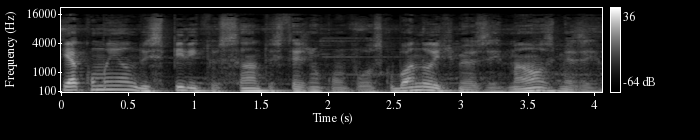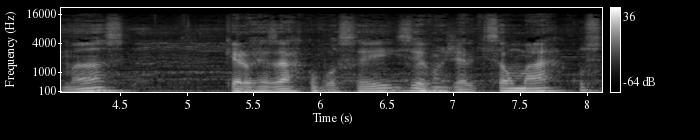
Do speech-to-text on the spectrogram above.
e a comunhão do Espírito Santo estejam convosco. Boa noite, meus irmãos, minhas irmãs. Quero rezar com vocês o Evangelho de São Marcos,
